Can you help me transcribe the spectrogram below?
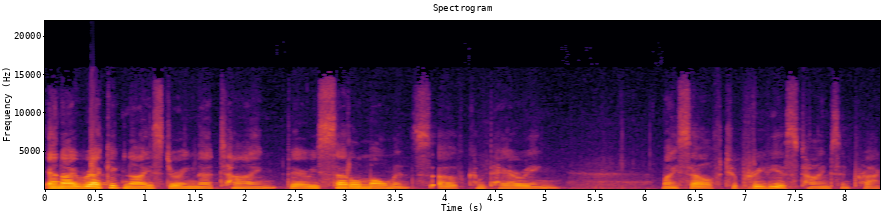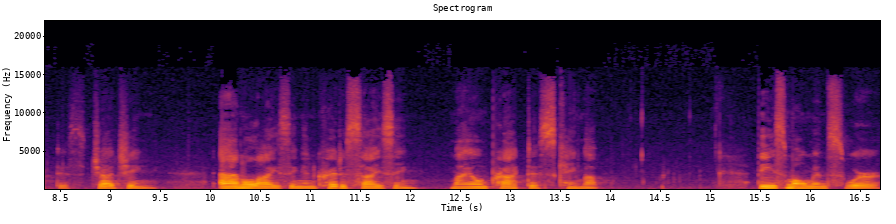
And I recognized during that time very subtle moments of comparing myself to previous times in practice, judging, analyzing, and criticizing my own practice came up. These moments were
